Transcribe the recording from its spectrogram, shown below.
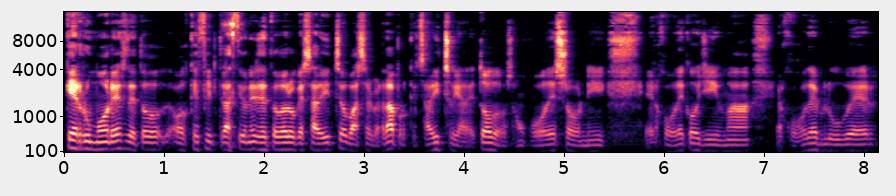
qué rumores de todo, o qué filtraciones de todo lo que se ha dicho va a ser verdad, porque se ha dicho ya de todo. O sea, un juego de Sony, el juego de Kojima, el juego de Bluebird,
